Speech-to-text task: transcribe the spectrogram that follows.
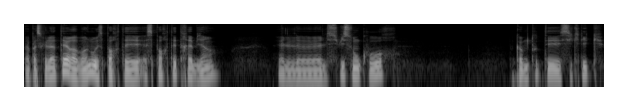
bah, la Terre, avant nous, elle se portait, très bien. Elle, elle suit son cours. Comme tout est cyclique.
